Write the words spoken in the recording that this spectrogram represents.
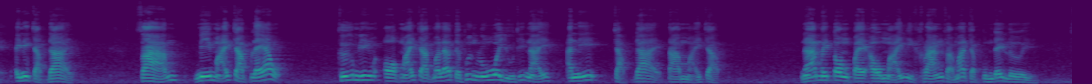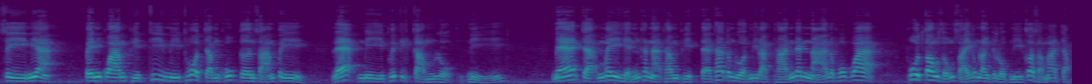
ตุไอ้นี่จับได้สามมีหมายจับแล้ว คือมีออกหมายจับมาแล้ว แต่เพิ่งรู้ว่าอยู่ที่ไหน อันนี้จับได้ตามหมายจับ นะไม่ต้องไปเอาหมายอีกครั้ง สามารถจับกลุ่มได้เลยสี่เนี่ยเป็นความผิดที่มีโทษจำคุกเกิน3ปี และมีพฤติกรรมหลบหนี แม้จะไม่เห็นขณะทำผิด แต่ถ้าตำรวจมีหลักฐานแน่นหนา แล้วพบว่าผู้ต้องสงสัยกำลังจะหลบหนีก็สามารถจับ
